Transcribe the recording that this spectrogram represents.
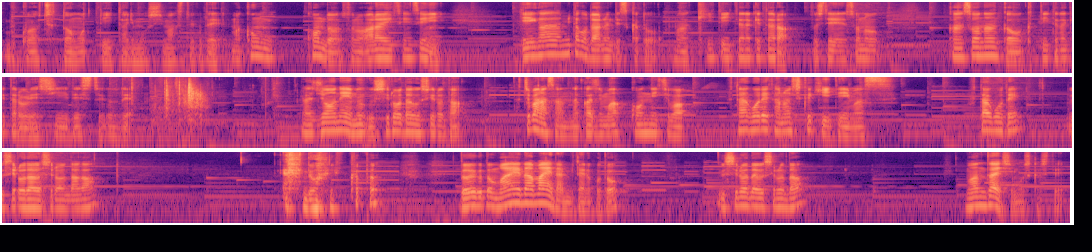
僕はちょっと思っていたりもしますということで、まあ、今今度その新井先生に映画見たことあるんですかと、まあ、聞いていただけたらそしてその感想なんかを送っていただけたら嬉しいですということでラジオネーム後ろだ後ろだ立花さん中島こんにちは。双子で楽しく聞いています。双子で？後ろだ後ろだが？どういうこと？どういうこと？前田前田みたいなこと？後ろだ後ろだ？漫才師もしかして、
